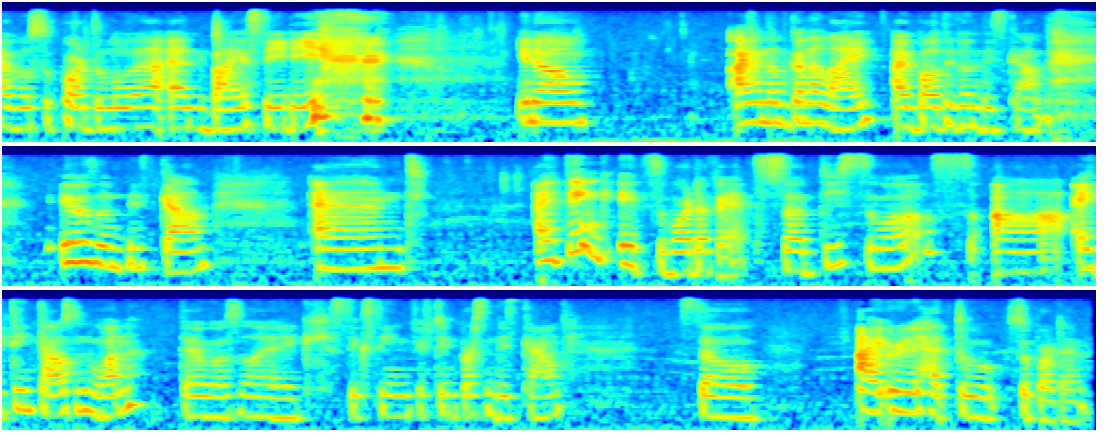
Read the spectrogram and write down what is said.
I will support the Loona and buy a CD. you know, I am not gonna lie, I bought it on discount. it was on discount and I think it's worth of it. So this was uh, 18,001. There was like 16-15% discount. So I really had to support them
